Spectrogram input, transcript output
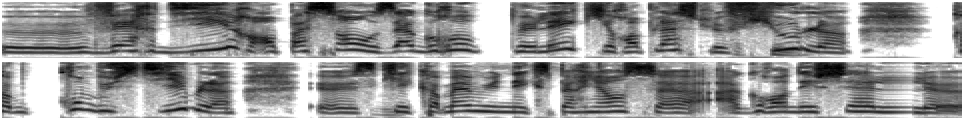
euh, verdir en passant aux agropelés qui remplacent le fuel comme combustible, euh, ce qui est quand même une expérience euh, à grande échelle euh,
